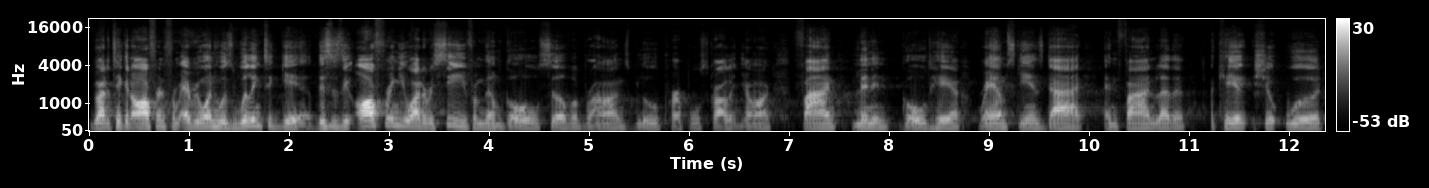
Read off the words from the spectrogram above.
You are to take an offering from everyone who is willing to give. This is the offering you are to receive from them gold, silver, bronze, blue, purple, scarlet yarn, fine linen, gold hair, ram skins dyed, and fine leather acacia wood,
